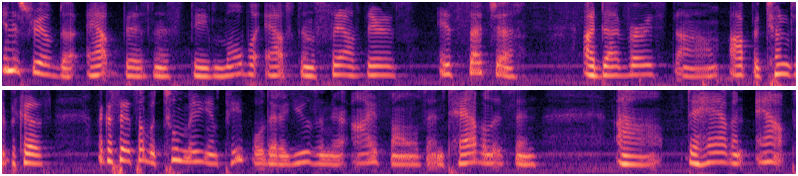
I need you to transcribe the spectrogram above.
industry of the app business, the mobile apps themselves, there's it's such a a diverse um, opportunity because, like I said, it's over two million people that are using their iPhones and tablets, and uh, to have an app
